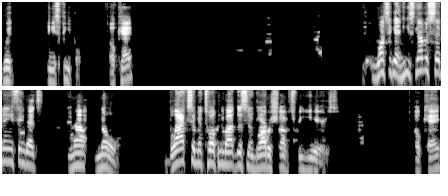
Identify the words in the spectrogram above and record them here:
with these people, okay. Once again, he's never said anything that's not known. Blacks have been talking about this in barbershops for years. Okay.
